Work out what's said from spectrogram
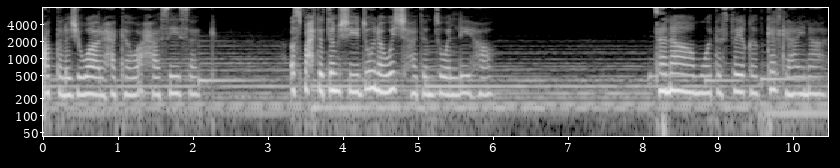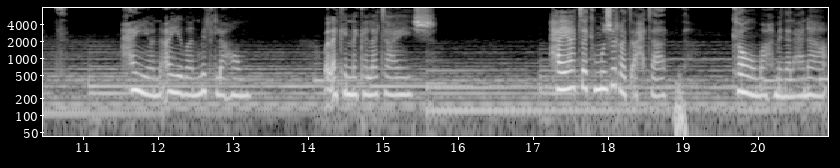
عطل جوارحك وأحاسيسك. أصبحت تمشي دون وجهة توليها. تنام وتستيقظ كالكائنات. حي أيضا مثلهم ولكنك لا تعيش. حياتك مجرد أحداث كومة من العناء.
